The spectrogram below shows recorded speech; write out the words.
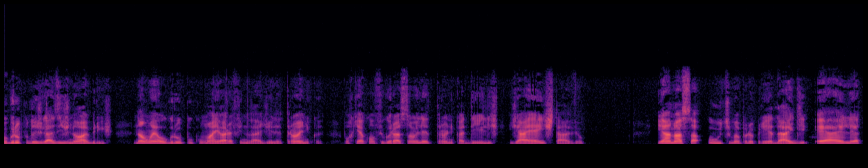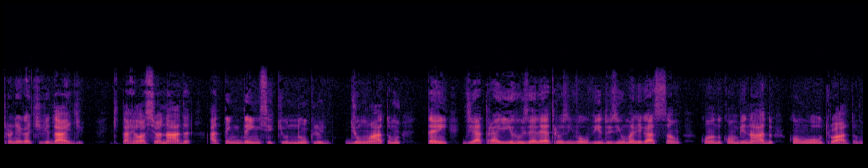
O grupo dos gases nobres não é o grupo com maior afinidade eletrônica, porque a configuração eletrônica deles já é estável. E a nossa última propriedade é a eletronegatividade, que está relacionada à tendência que o núcleo de um átomo tem de atrair os elétrons envolvidos em uma ligação, quando combinado com o outro átomo.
